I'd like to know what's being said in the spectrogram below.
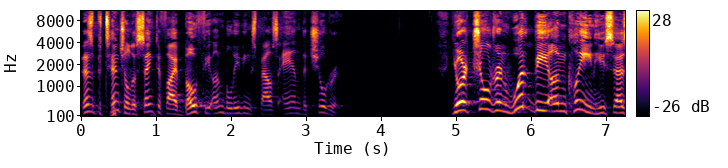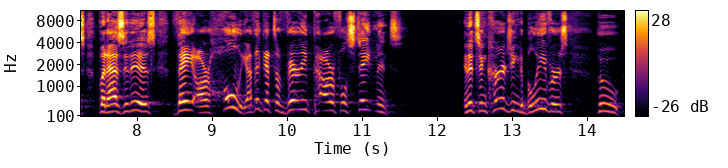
it has a potential to sanctify both the unbelieving spouse and the children. Your children would be unclean, he says, but as it is, they are holy. I think that's a very powerful statement. And it's encouraging to believers who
